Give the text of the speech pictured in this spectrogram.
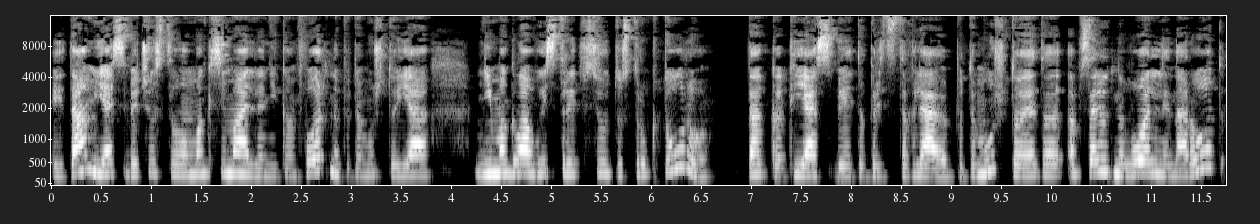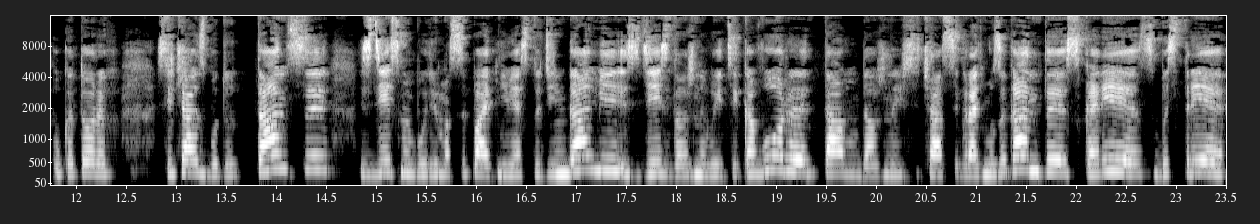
И там я себя чувствовала максимально некомфортно, потому что я не могла выстроить всю эту структуру, так, как я себе это представляю, потому что это абсолютно вольный народ, у которых сейчас будут танцы, здесь мы будем осыпать невесту деньгами, здесь должны выйти коворы, там должны сейчас играть музыканты, скорее, быстрее.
